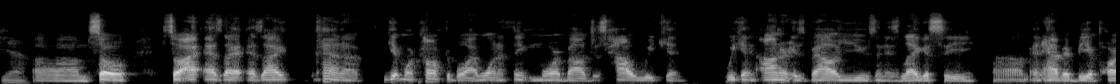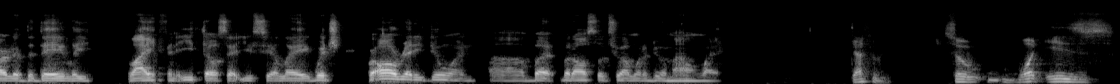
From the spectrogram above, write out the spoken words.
Yeah. Um, so so I as I as I kind of get more comfortable, I want to think more about just how we can we can honor his values and his legacy um, and have it be a part of the daily life and ethos at UCLA, which we're already doing, uh, but but also too I want to do it my own way. Definitely. So, what is,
